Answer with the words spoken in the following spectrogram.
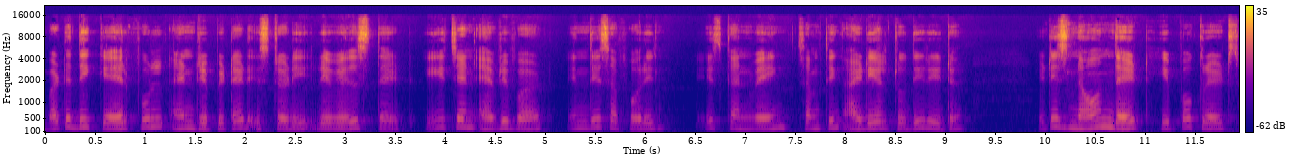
but the careful and repeated study reveals that each and every word in this aphorism is conveying something ideal to the reader. It is known that Hippocrates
